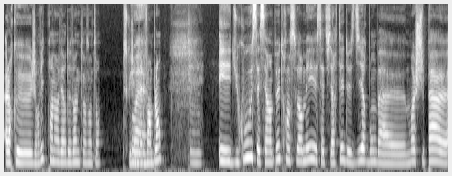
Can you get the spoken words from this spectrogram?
Alors que j'ai envie de prendre un verre de vin de temps en temps, parce que j'aime bien Ouais. le vin blanc. Mhm. Et du coup, ça s'est un peu transformé cette fierté de se dire bon bah euh, moi je suis pas euh,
